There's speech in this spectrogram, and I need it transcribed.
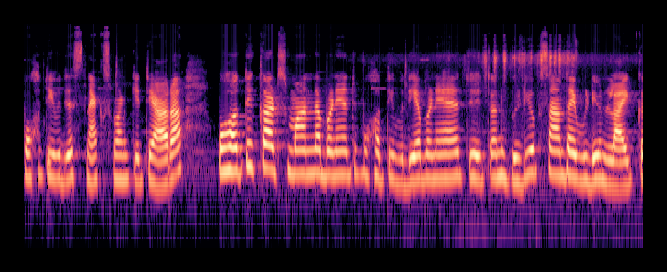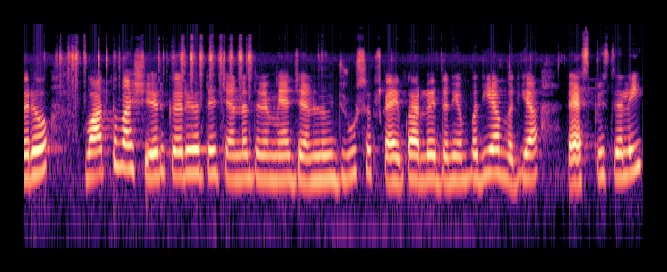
ਬਹੁਤ ਹੀ ਵਧੀਆ ਸਨੈਕਸ ਬਣ ਕੇ ਤਿਆਰ ਆ। ਬਹੁਤ ਹੀ ਘੱਟ ਸਮਾਨ ਨਾਲ ਬਣਿਆ ਤੇ ਬਹੁਤ ਹੀ ਵਧੀਆ ਬਣਿਆ ਹੈ ਤੇ ਤੁਹਾਨੂੰ ਵੀਡੀਓ ਪਸੰਦ ਆਈ ਵੀਡੀਓ ਨੂੰ ਲਾਈਕ ਕਰਿਓ, ਵੱਧ ਤੋਂ ਵੱਧ ਸ਼ੇਅਰ ਕਰਿਓ ਤੇ ਚੈਨਲ ਤੇ ਨਵੇਂ ਚੈਨਲ ਨੂੰ ਜਰੂਰ ਸਬਸਕ੍ਰਾਈਬ ਕਰ ਲਿਓ। ਇਦਾਂ ਦੀਆਂ ਵਧੀਆ ਵਧੀਆ ਰੈਸਪੀਜ਼ ਦੇ ਲਈ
